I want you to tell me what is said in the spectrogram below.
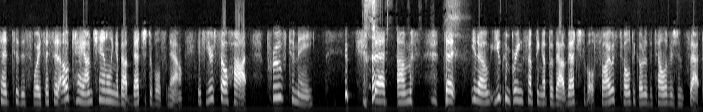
said to this voice, I said, okay, I'm channeling about vegetables now. If you're so hot, prove to me that, um, that, you know, you can bring something up about vegetables. So I was told to go to the television set.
